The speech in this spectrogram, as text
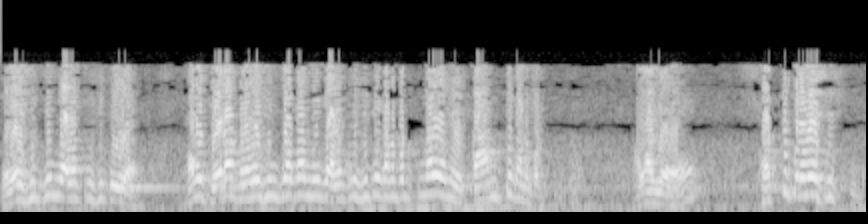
ప్రవేశించింది ఎలక్ట్రిసిటీయే కానీ తీరా ప్రవేశించాక మీకు ఎలక్ట్రిసిటీ కనపడుతుందా కాంతి కనపడుతుంది అలాగే సత్తు ప్రవేశిస్తుంది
